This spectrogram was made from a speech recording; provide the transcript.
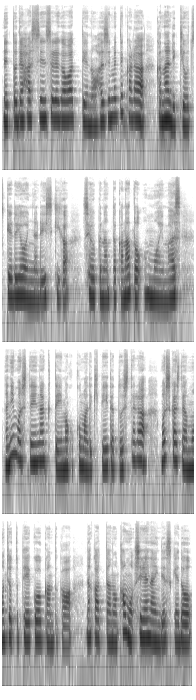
ネットで発信する側っていうのを始めてからかなり気をつけるようになる意識が強くなったかなと思います。何もしていなくて今ここまで来ていたとしたらもしかしたらもうちょっと抵抗感とかはなかったのかもしれないんですけど、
